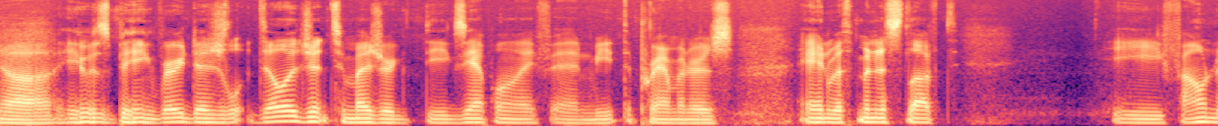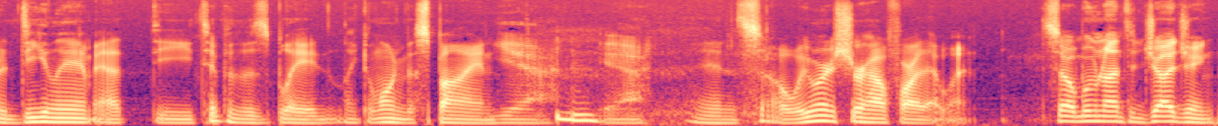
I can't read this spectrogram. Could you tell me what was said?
Uh, he was being very dil- diligent to measure the example knife and meet the parameters. And with minutes left, he found a D-lam at the tip of his blade, like along the spine. Yeah, yeah. And so we weren't sure how far that went. So moving on to judging.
